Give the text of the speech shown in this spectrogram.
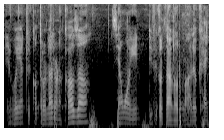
E voglio anche controllare una cosa siamo in difficoltà normale ok?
